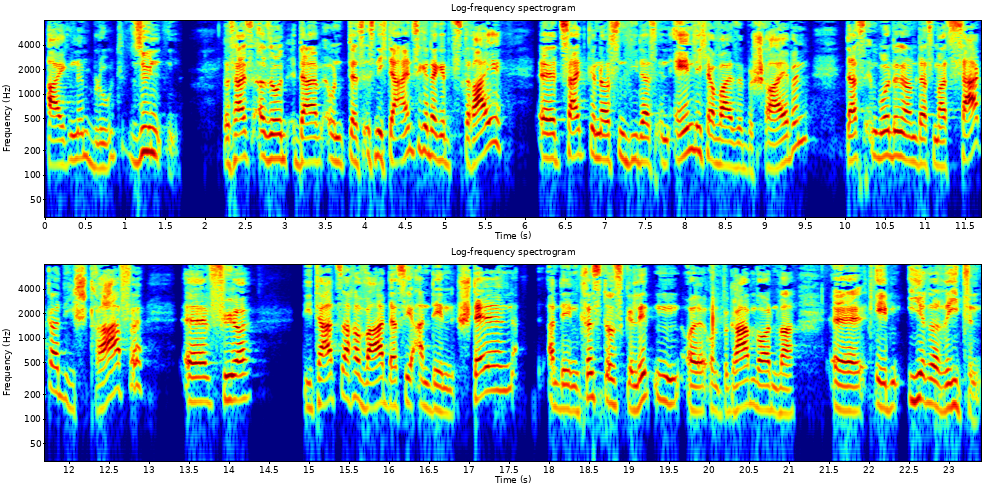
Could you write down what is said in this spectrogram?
eigenen Blut sünden. Das heißt also, da, und das ist nicht der einzige, da gibt's drei äh, Zeitgenossen, die das in ähnlicher Weise beschreiben, dass im Grunde genommen das Massaker die Strafe äh, für die Tatsache war, dass sie an den Stellen, an denen Christus gelitten äh, und begraben worden war, äh, eben ihre Riten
